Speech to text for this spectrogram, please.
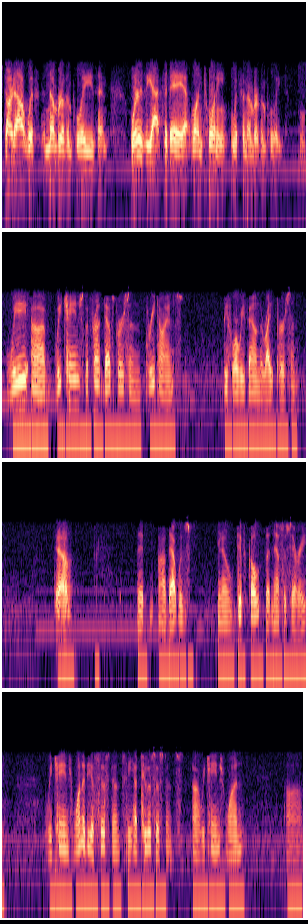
start out with a number of employees, and where is he at today at 120 with the number of employees? We uh, we changed the front desk person three times before we found the right person. Yeah. That uh, that was, you know, difficult but necessary. We changed one of the assistants. He had two assistants. Uh, we changed one, um,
